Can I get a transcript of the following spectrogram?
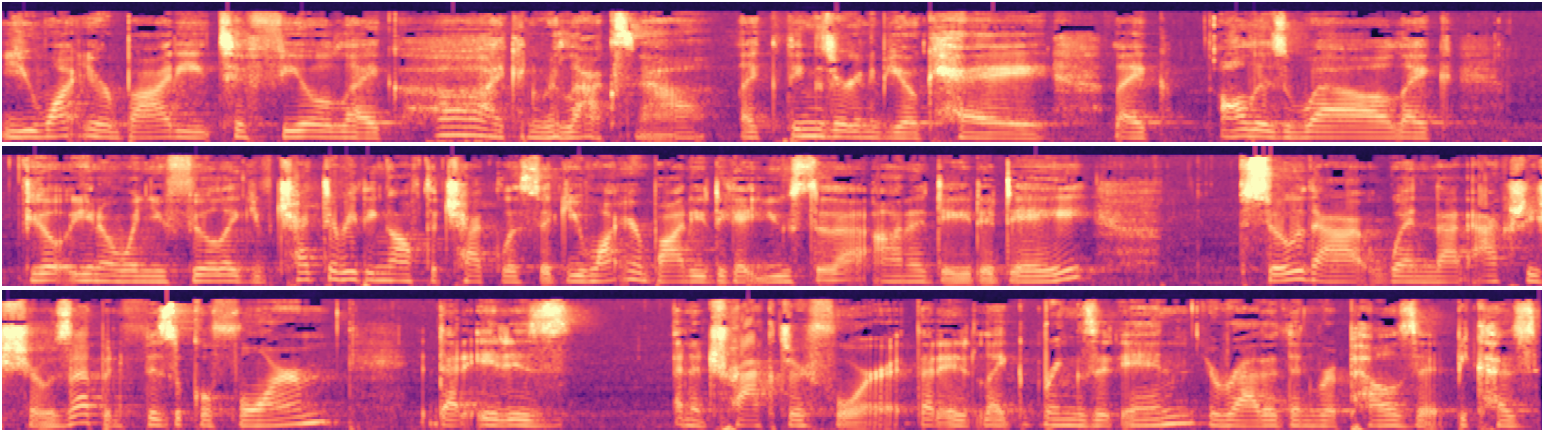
you want your body to feel like oh, I can relax now. Like things are going to be okay. Like all is well. Like feel, you know, when you feel like you've checked everything off the checklist, like you want your body to get used to that on a day to day so that when that actually shows up in physical form, that it is an attractor for it, that it like brings it in rather than repels it. Because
